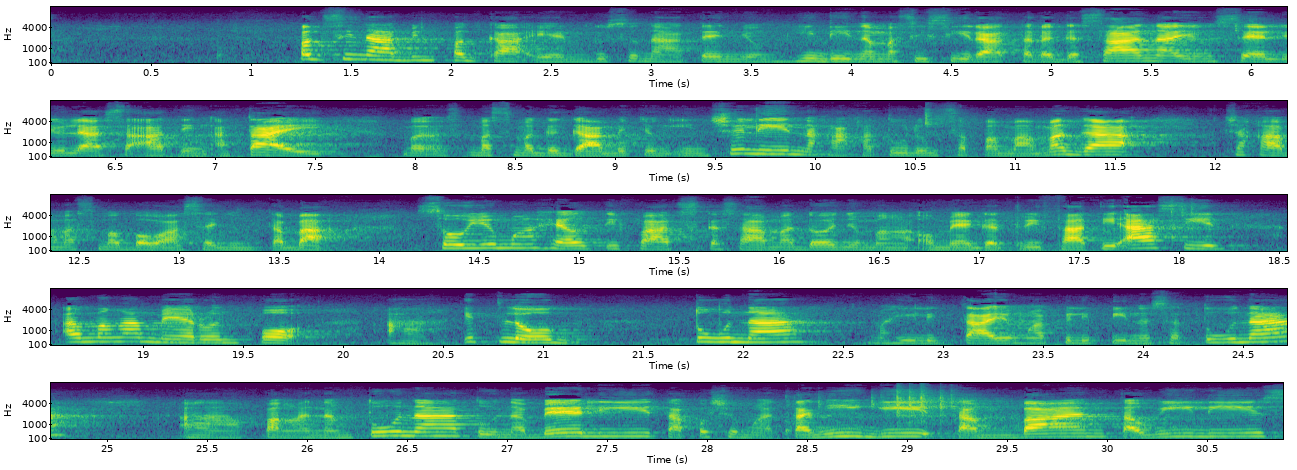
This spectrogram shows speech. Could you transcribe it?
Pag sinabing pagkain, gusto natin yung hindi na masisira talaga sana yung cellula sa ating atay. Mas magagamit yung insulin, nakakatulong sa pamamaga, tsaka mas mabawasan yung taba. So, yung mga healthy fats kasama doon, yung mga omega-3 fatty acid, ang mga meron po, ah, itlog, tuna, mahilig tayo mga Pilipino sa tuna, uh, panganang tuna, tuna belly, tapos yung mga tanigi, tamban, tawilis,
